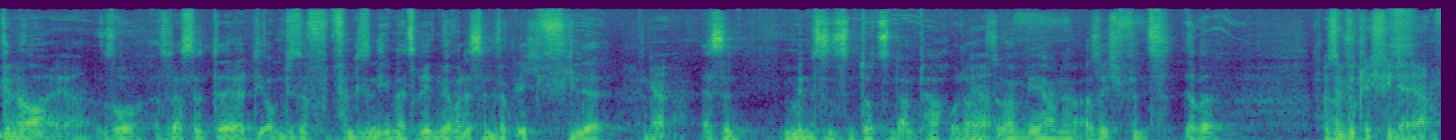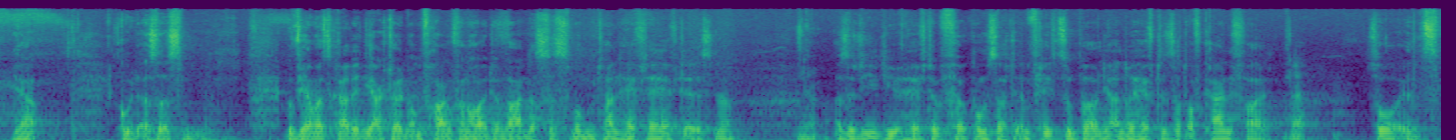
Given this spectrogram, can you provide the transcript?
Genau, sagen, Ja. so. Also das sind äh, die, um diese von diesen E-Mails reden wir, weil es sind wirklich viele. Ja. Es sind mindestens ein Dutzend am Tag oder Ja. sogar mehr. Ne? Also ich find's irre. Das sind wirklich viele, ja. Ja, gut. Also es, gut, wir haben jetzt gerade die aktuellen Umfragen von heute waren, dass das momentan Hälfte Hälfte ist. Ne? Ja. Also die die Hälfte der Bevölkerung sagt Impfpflicht super und die andere Hälfte sagt auf keinen Fall. Ja. So ins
